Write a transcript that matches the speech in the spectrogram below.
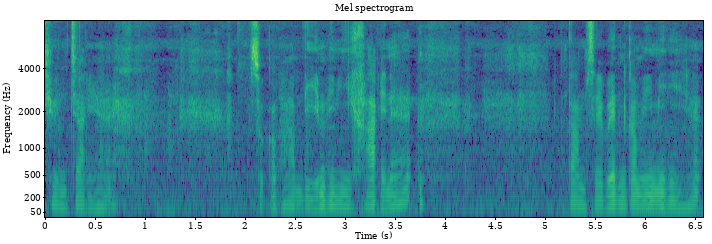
ชื่นใจฮะ สุขภาพดีไม่มีขายนะฮะ ตามเซเว่นก็ไม่มีฮะ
